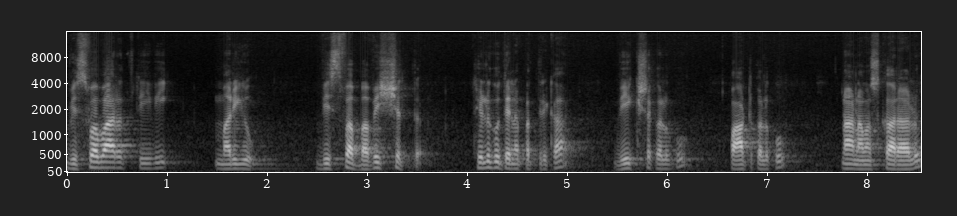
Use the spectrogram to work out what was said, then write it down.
విశ్వభారత్ టీవీ మరియు విశ్వ భవిష్యత్ తెలుగు దినపత్రిక వీక్షకులకు పాఠకులకు నా నమస్కారాలు.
